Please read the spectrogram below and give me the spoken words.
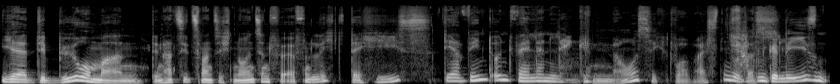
Ihr Debütroman, den hat sie 2019 veröffentlicht, der hieß Der Wind und Wellen lenken. Genau, Sigrid, woher weißt du ich das? Ich habe ihn gelesen.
